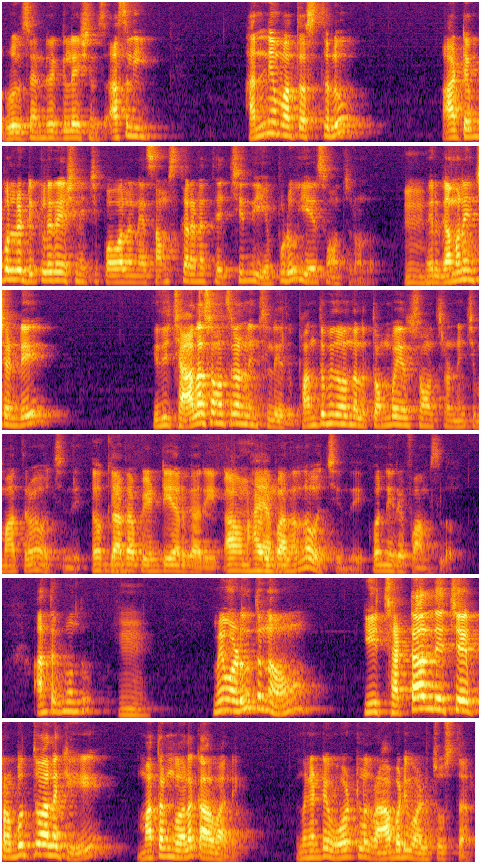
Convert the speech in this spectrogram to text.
rules and regulations. అసలు అన్య మతస్థులు ఆ టెంపుల్లో డిక్లరేషన్ ఇచ్చి పోవాలనే సంస్కరణ తెచ్చింది ఎప్పుడు ఏ సంవత్సరంలో. మీరు గమనించండి ఇది చాలా సంవత్సరాల నుంచి లేదు. పంతొమ్మిది వందల తొంభై సంవత్సరం నుంచి మాత్రమే వచ్చింది. దాదాపు ఎన్టీఆర్ గారి పరిపాలనలో వచ్చింది కొన్ని రిఫార్మ్స్లో అంతకుముందు? మ్మ్. అడుగుతున్నాం ఈ చట్టాలు తెచ్చే ప్రభుత్వాలకి మతం గోల కావాలి. ఎందుకంటే ఓట్లు రాబడి వాళ్ళు చూస్తారు.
